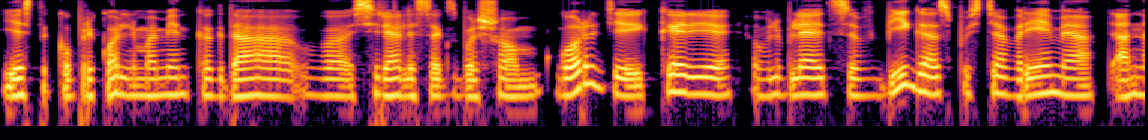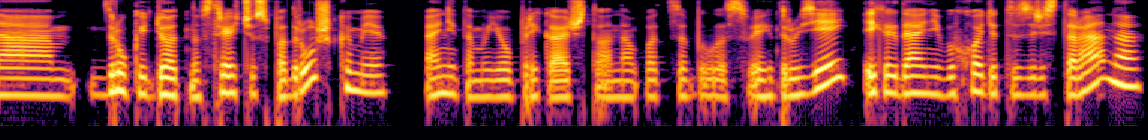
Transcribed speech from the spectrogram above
Есть такой прикольный момент, когда в сериале «Секс в большом городе» Кэрри влюбляется в Бига, спустя время она вдруг идет на встречу с подружками, они там ее упрекают, что она вот забыла своих друзей. И когда они выходят из ресторана,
